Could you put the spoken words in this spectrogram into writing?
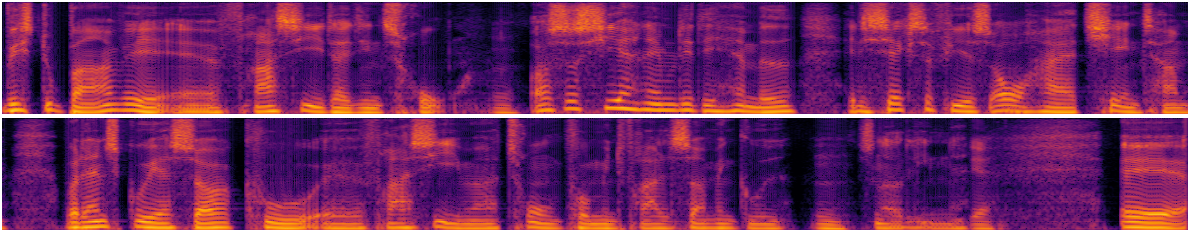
hvis du bare vil øh, frasige dig din tro. Mm. Og så siger han nemlig det her med, at i 86 år har jeg tjent ham. Hvordan skulle jeg så kunne øh, frasige mig troen på min frelser og min Gud? Mm. Sådan noget lignende. Yeah. Øh,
